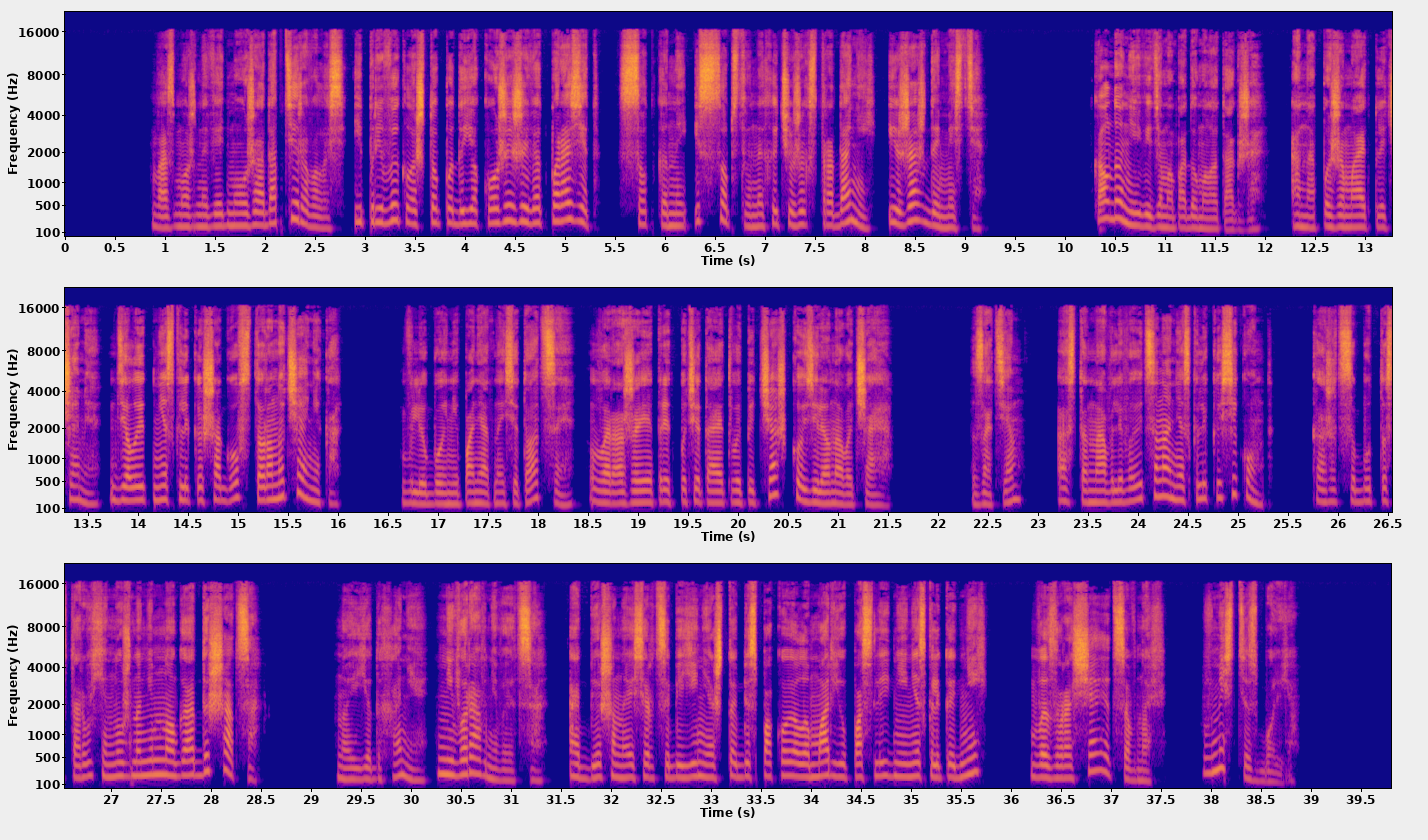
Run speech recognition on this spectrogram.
Возможно, ведьма уже адаптировалась и привыкла, что под ее кожей живет паразит, сотканный из собственных и чужих страданий и жажды мести. Колдунья, видимо, подумала так же. Она пожимает плечами, делает несколько шагов в сторону чайника. В любой непонятной ситуации ворожея предпочитает выпить чашку зеленого чая. Затем останавливается на несколько секунд. Кажется, будто старухе нужно немного отдышаться. Но ее дыхание не выравнивается, а бешеное сердцебиение, что беспокоило Марью последние несколько дней, возвращается вновь, вместе с болью.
